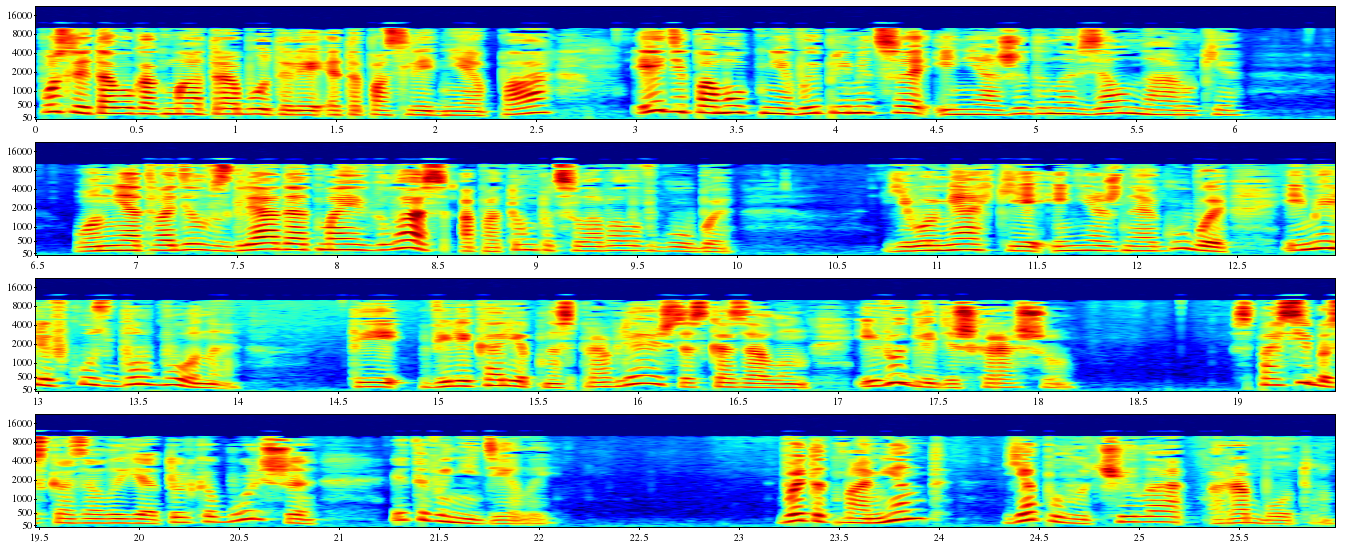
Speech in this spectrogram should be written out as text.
После того, как мы отработали это последнее па, Эдди помог мне выпрямиться и неожиданно взял на руки. Он не отводил взгляда от моих глаз, а потом поцеловал в губы. Его мягкие и нежные губы имели вкус бурбона — «Ты великолепно справляешься», — сказал он, — «и выглядишь хорошо». «Спасибо», — сказала я, — «только больше этого не делай». В этот момент я получила работу.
